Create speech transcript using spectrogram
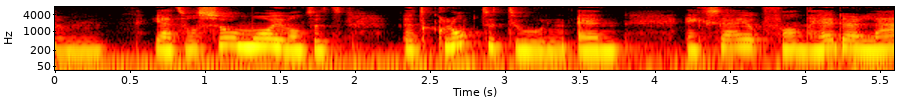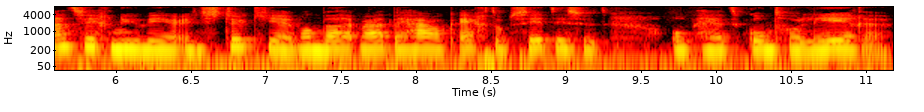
um, ja, het was zo mooi, want het, het klopte toen. En ik zei ook van, hè, er laat zich nu weer een stukje, want waar het bij haar ook echt op zit, is het op het controleren.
